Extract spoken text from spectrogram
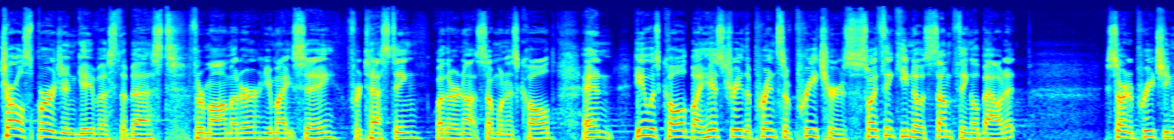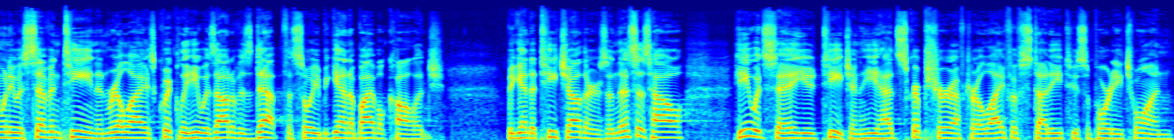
Charles Spurgeon gave us the best thermometer, you might say, for testing whether or not someone is called. And he was called by history the Prince of Preachers, so I think he knows something about it. Started preaching when he was 17 and realized quickly he was out of his depth, so he began a Bible college, began to teach others. And this is how he would say you teach. And he had scripture after a life of study to support each one.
